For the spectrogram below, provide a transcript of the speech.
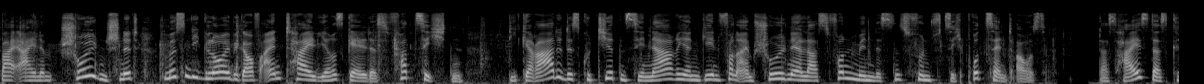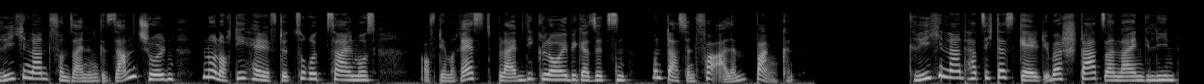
Bei einem Schuldenschnitt müssen die Gläubiger auf einen Teil ihres Geldes verzichten. Die gerade diskutierten Szenarien gehen von einem Schuldenerlass von mindestens 50 Prozent aus. Das heißt, dass Griechenland von seinen Gesamtschulden nur noch die Hälfte zurückzahlen muss. Auf dem Rest bleiben die Gläubiger sitzen und das sind vor allem Banken. Griechenland hat sich das Geld über Staatsanleihen geliehen.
